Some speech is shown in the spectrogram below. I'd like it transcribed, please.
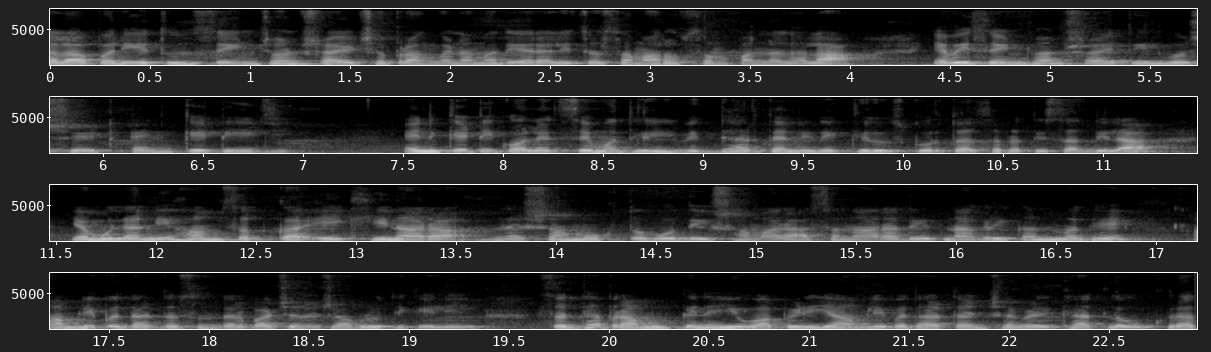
तलावपाली येथून सेंट जॉन शाळेच्या प्रांगणामध्ये रॅलीचा समारोप संपन्न झाला. यावेळी सेंट जॉन शाळेतील व Sheth N K T G N K T कॉलेजचे मधील विद्यार्थ्यांनी देखील उत्स्फूर्त असा प्रतिसाद दिला. या मुलांनी हम सबका एक ही नारा नशामुक्त हो देश हमारा असा नारा देत नागरिकांमध्ये अंमली पदार्थासंदर्भात जनजागृती केली. सध्या प्रामुख्याने युवा पिढी या अंमली पदार्थांच्या विळख्यात लवकरात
